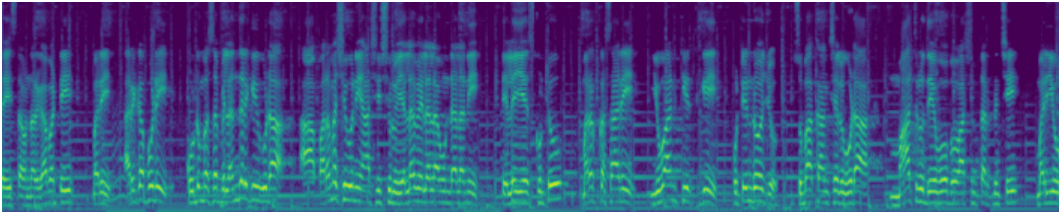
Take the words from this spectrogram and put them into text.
చేయిస్తూ ఉన్నారు. కాబట్టి మరి అరకపూడి కుటుంబ సభ్యులందరికీ కూడా ఆ పరమశివుని ఆశీస్సులు ఎల్లవేళలా ఉండాలని తెలియజేసుకుంటూ మరొక్కసారి యువాన్ కీర్తికి పుట్టినరోజు శుభాకాంక్షలు కూడా మాతృదేవోభవాసం తరపు నుంచి మరియు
